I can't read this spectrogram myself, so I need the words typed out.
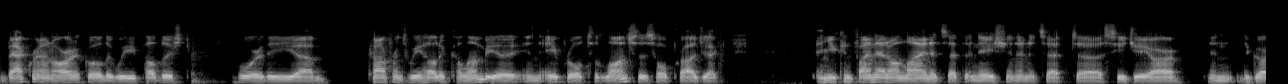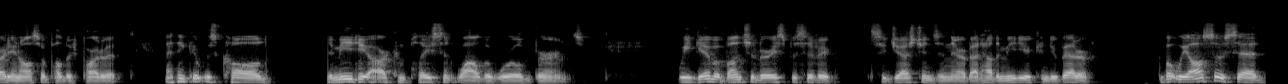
background article that we published for the um, conference we held at Columbia in April to launch this whole project. And you can find that online. It's at The Nation and it's at uh, CJR. And The Guardian also published part of it. I think it was called The Media Are Complacent While the World Burns. We give a bunch of very specific suggestions in there about how the media can do better. But we also said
